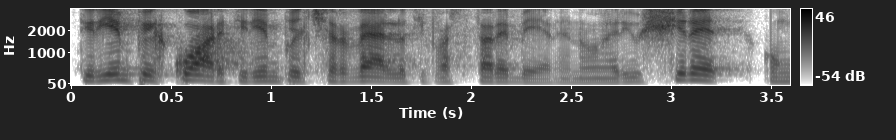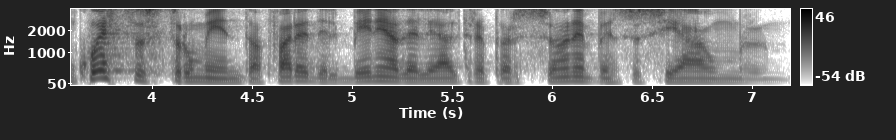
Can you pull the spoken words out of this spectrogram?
Ti riempie il cuore, ti riempie il cervello, ti fa stare bene, no? E riuscire con questo strumento a fare del bene a delle altre persone penso sia un,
